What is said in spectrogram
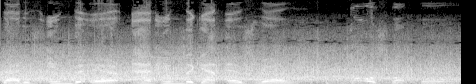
That is in the air and in the gap as well. Goes for four.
